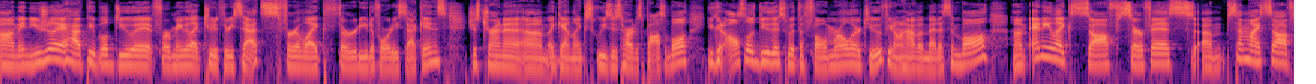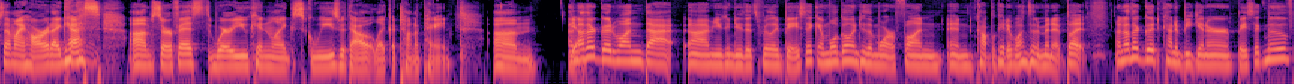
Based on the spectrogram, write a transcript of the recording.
Um, and usually I have people do it for maybe like two to three sets for like 30 to 40 seconds, just trying to, um, again, like squeeze as hard as possible. You can also do this with a foam roller too if you don't have a medicine ball. Um, any like soft surface, um, semi soft, semi hard, I guess, um, surface where you can like squeeze without like a ton of pain. Um, yeah. Another good one that um, you can do that's really basic, and we'll go into the more fun and complicated ones in a minute. But another good kind of beginner basic move,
